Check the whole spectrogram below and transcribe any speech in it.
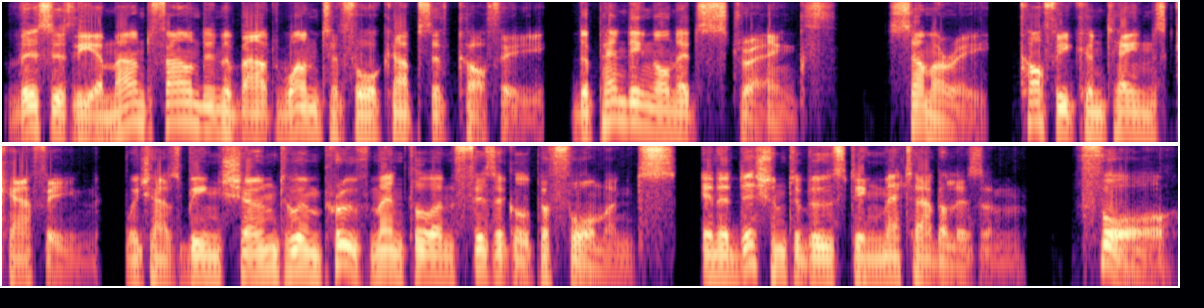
This is the amount found in about 1 to 4 cups of coffee, depending on its strength. Summary. Coffee contains caffeine, which has been shown to improve mental and physical performance, in addition to boosting metabolism. 4.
